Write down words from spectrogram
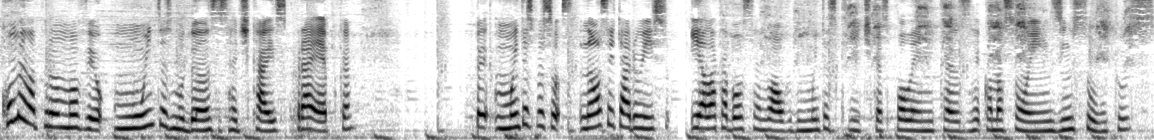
como ela promoveu muitas mudanças radicais para a época, muitas pessoas não aceitaram isso e ela acabou sendo alvo de muitas críticas, polêmicas, reclamações, insultos.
